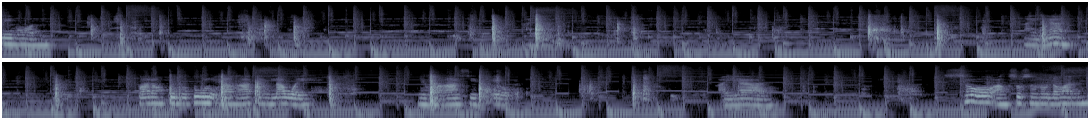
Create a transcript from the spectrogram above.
limon Parang tumutulo ng aking laway. Yung maasin. Eh, Ayan. So, ang susunod naman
